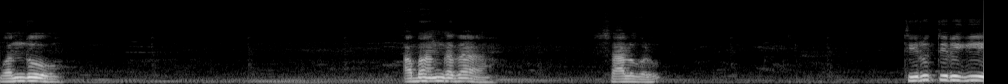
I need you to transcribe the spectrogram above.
ಒಂದು ಅಭಂಗದ ಸಾಲುಗಳು. ತಿರುತಿರುಗಿ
